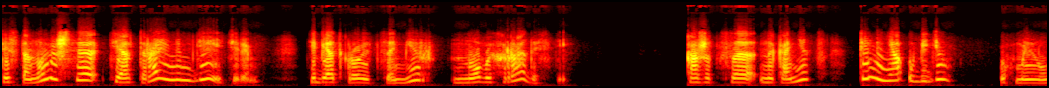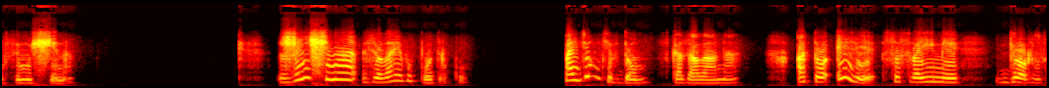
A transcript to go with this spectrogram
Ты становишься театральным деятелем. Тебе откроется мир новых радостей. Кажется, наконец ты меня убедил, ухмыльнулся мужчина. Женщина взяла его под руку. «Пойдемте в дом, сказала она. А то Элли со своими girls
